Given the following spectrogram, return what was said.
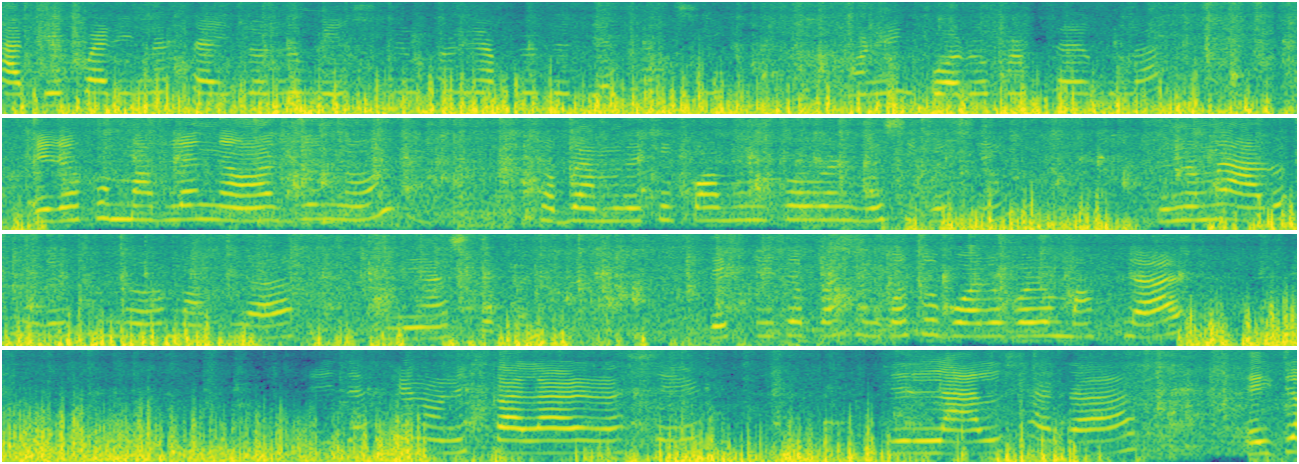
হাতে পারি না, তাই জন্য মেশিন ওখানে আপনাদের দেখাচ্ছি। অনেক বড় মাফলারগুলা এরকম মাফলার নেওয়ার জন্য সবাই আমাদেরকে কমেন্ট করবেন বেশি বেশি। যেন আমরা আরও সুন্দর সুন্দর মাফলার নিয়ে আসতে পারি। দেখতেই তো পাচ্ছেন কত বড় বড় মাফলার এই দেখেন অনেক কালার আছে যে লাল সাদা এইটা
